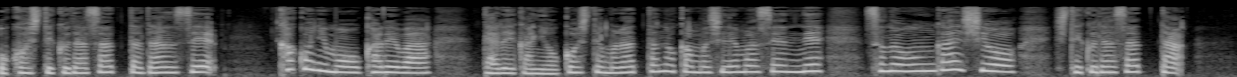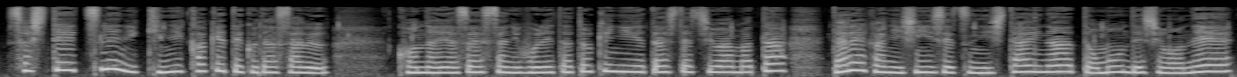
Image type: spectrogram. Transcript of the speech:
起こしてくださった男性、過去にも彼は誰かに起こしてもらったのかもしれませんね。その恩返しをしてくださった。そして常に気にかけてくださる。こんな優しさに触れた時に私たちはまた誰かに親切にしたいなと思うんでしょうね。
